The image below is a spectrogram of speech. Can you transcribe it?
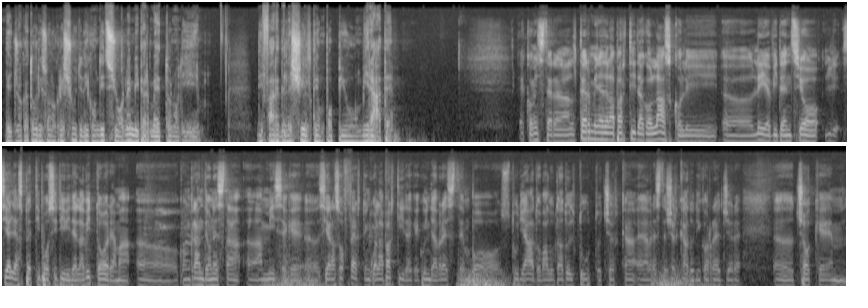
dei giocatori sono cresciuti di condizione e mi permettono di, di fare delle scelte un po' più mirate. Ecco mister, al termine della partita con l'Ascoli eh, lei evidenziò sia gli aspetti positivi della vittoria ma eh, con grande onestà eh, ammise che eh, si era sofferto in quella partita e che quindi avreste un po' studiato, valutato il tutto cerca e avreste cercato di correggere eh, ciò che mm,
